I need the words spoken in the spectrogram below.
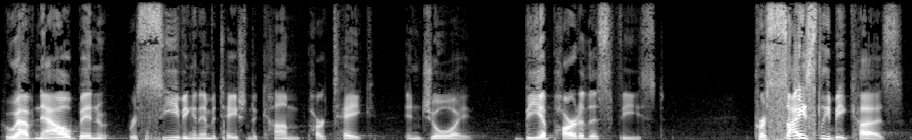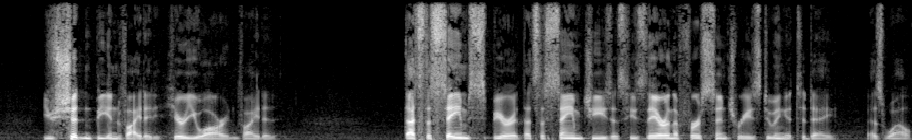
who have now been receiving an invitation to come, partake, enjoy, be a part of this feast. Precisely because you shouldn't be invited. Here you are invited. That's the same Spirit. That's the same Jesus. He's there in the first century. He's doing it today as well.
